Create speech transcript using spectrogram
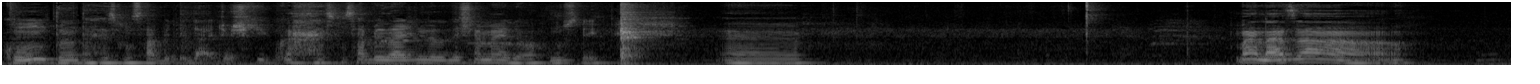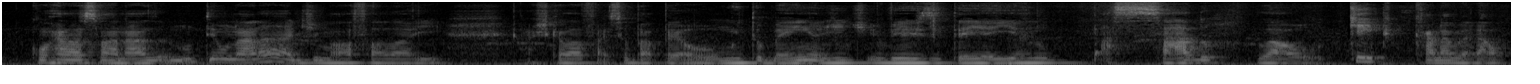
Com tanta responsabilidade. Eu acho que a responsabilidade ainda deixa melhor, não sei. É... Mas NASA, com relação à NASA, não tenho nada de mal a falar aí. Acho que ela faz seu papel muito bem. A gente, eu visitei aí ano passado lá o Cape Canaveral.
